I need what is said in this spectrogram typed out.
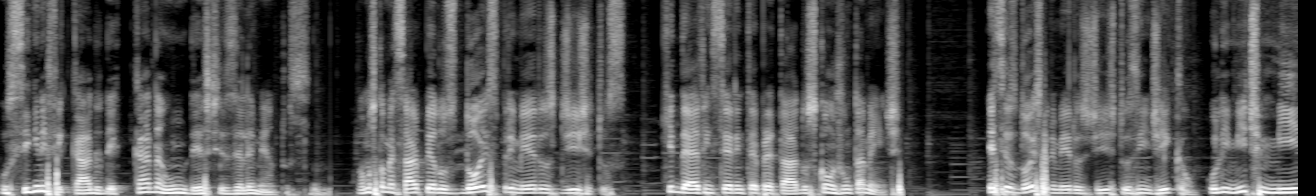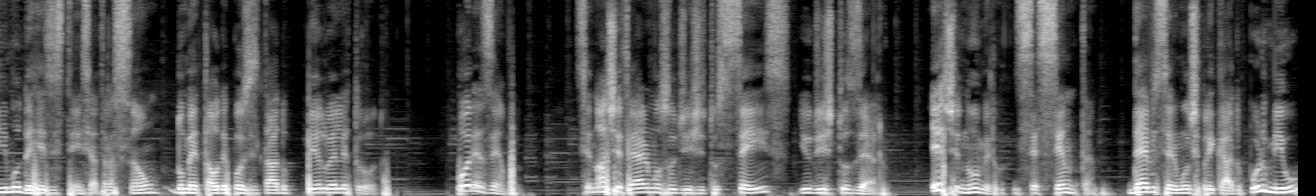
o significado de cada um destes elementos. Vamos começar pelos dois primeiros dígitos, que devem ser interpretados conjuntamente. Esses dois primeiros dígitos indicam o limite mínimo de resistência à tração do metal depositado pelo eletrodo. Por exemplo, se nós tivermos o dígito 6 e o dígito 0, este número, 60, deve ser multiplicado por 1000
